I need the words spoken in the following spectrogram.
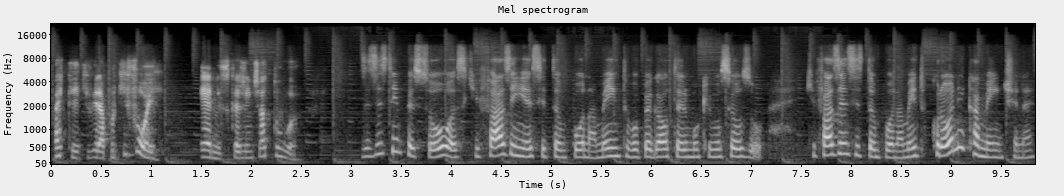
Vai ter que virar, porque foi. É nisso que a gente atua. Existem pessoas que fazem esse tamponamento, vou pegar o termo que você usou, que fazem esse tamponamento cronicamente, né?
